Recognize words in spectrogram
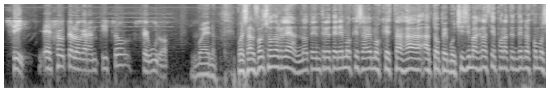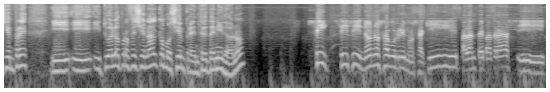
Sí, eso te lo garantizo seguro. Bueno, pues Alfonso Dorleán, no te entretenemos que sabemos que estás a, tope. Muchísimas gracias por atendernos como siempre y, tú en lo profesional como siempre, entretenido, ¿no? Sí, sí, sí, no nos aburrimos. Aquí para adelante y para atrás y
